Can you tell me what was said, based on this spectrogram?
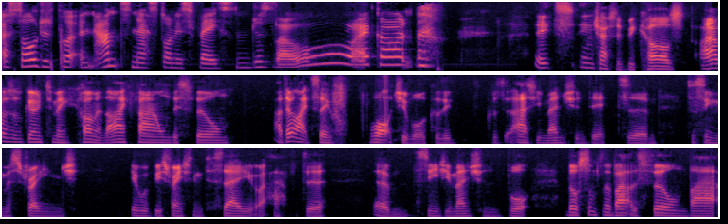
a soldier's put an ant's nest on his face. and just like, oh, I can't. It's interesting because I was going to make a comment. I found this film, I don't like to say watchable because it, because as you mentioned, it um, to seem a strange, it would be a strange thing to say after um, the scenes you mentioned, but there was something about this film that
